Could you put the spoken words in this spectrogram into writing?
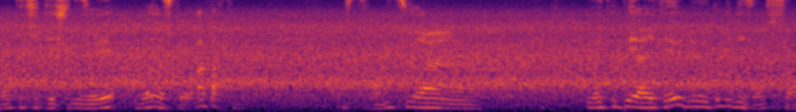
On va critiquer, je suis désolé. Ouais, score, un partout. On se prend but sur un. Un coupé arrêté ou une combinaison, c'est ça.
